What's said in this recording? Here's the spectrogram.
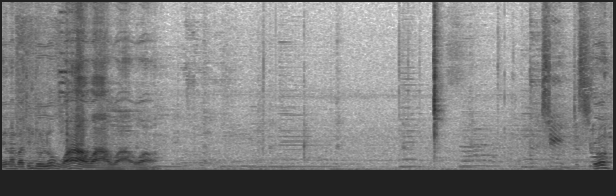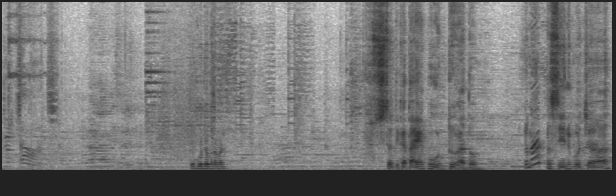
Oke, lambatin dulu. Wow, wow, wow, wow. Tuh. Tunggu teman-teman. Sudah dikatain bodoh atau kenapa sih ini bocah?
